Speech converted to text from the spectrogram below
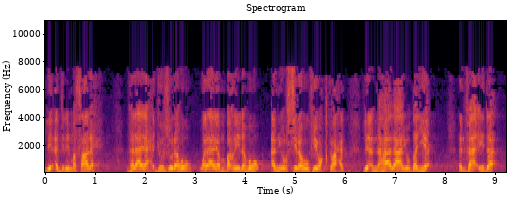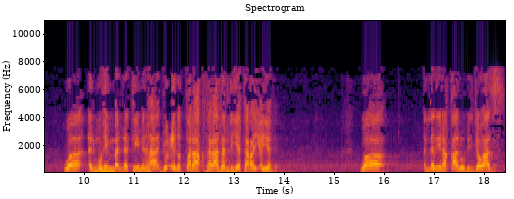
لأجل مصالح فلا يجوز له ولا ينبغي له أن يرسله في وقت واحد لأن هذا يضيع الفائدة والمهمة التي منها جعل الطلاق ثلاثا ليتريث. والذين قالوا بالجواز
